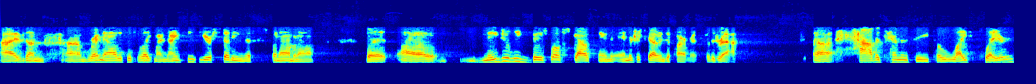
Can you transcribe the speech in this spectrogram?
I've done, um, right now, this is like my 19th year studying this phenomenon, but, uh, Major League Baseball scouts and the amateur scouting department for the draft, uh, have a tendency to like players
